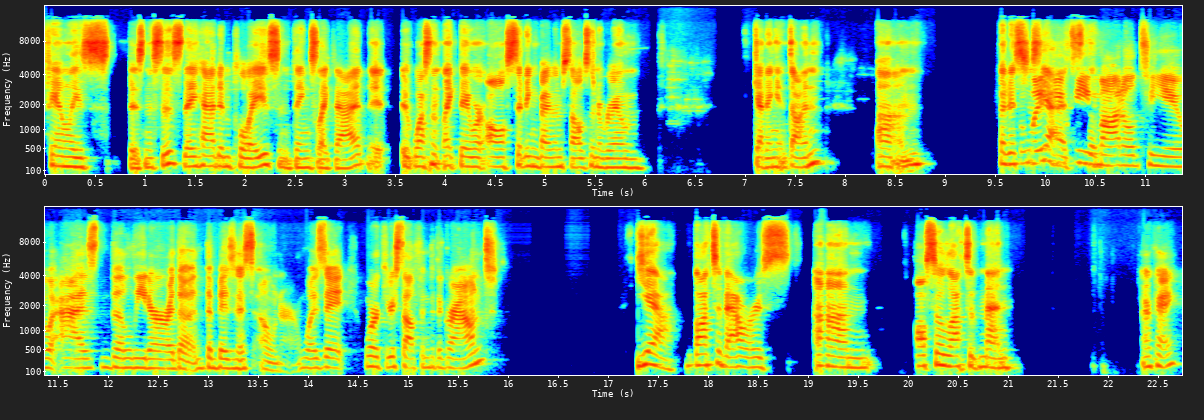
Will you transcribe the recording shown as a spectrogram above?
family's businesses, they had employees and things like that. It, it wasn't like they were all sitting by themselves in a room getting it done. Um, but it's but just, yeah, it's the, modeled to you as the leader or the the business owner. Was it work yourself into the ground? Yeah, lots of hours. Um, also lots of men Okay.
